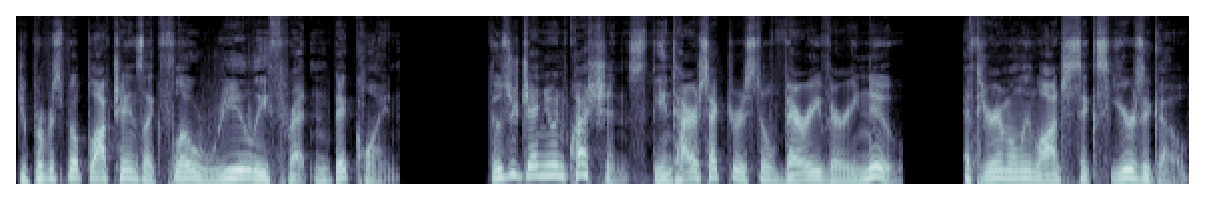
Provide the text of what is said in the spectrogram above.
Do purpose built blockchains like Flow really threaten Bitcoin? Those are genuine questions. The entire sector is still very, very new. Ethereum only launched six years ago.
